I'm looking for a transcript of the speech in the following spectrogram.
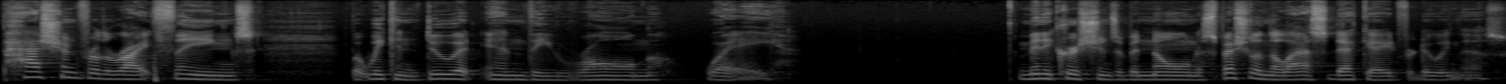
passion for the right things, but we can do it in the wrong way. Many Christians have been known, especially in the last decade, for doing this.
